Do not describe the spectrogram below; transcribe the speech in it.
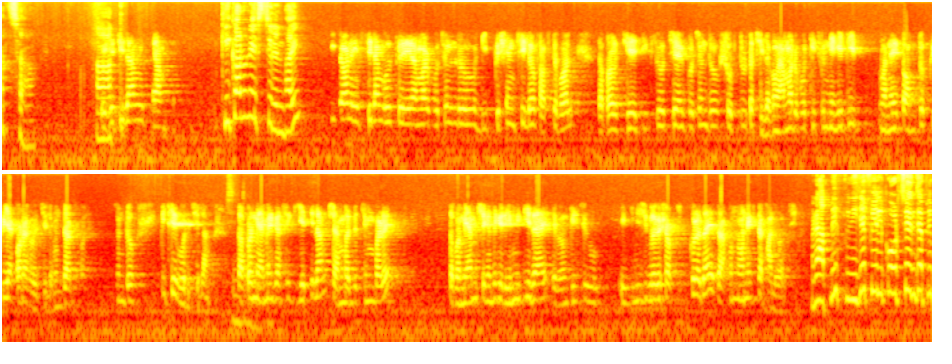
আচ্ছা। এসেছিলাম কি কারণে এসেছিলেন ভাই? কি কারণে এসেছিলাম বলতে আমার প্রচণ্ড ডিপ্রেশন ছিল ফার্স্ট অফ অল তারপর হচ্ছে দ্বিতীয় হচ্ছে আমি প্রচণ্ড শত্রুতা ছিল এবং আমার উপর কিছু নেগেটিভ মানে তন্ত্রক্রিয়া করা হয়েছিল এবং যার ফলে প্রচণ্ড পিছিয়ে পড়েছিলাম। তারপর ম্যামের কাছে গিয়েছিলাম শ্যামবাজার চেম্বারে তারপর ম্যাম সেখান থেকে রেমিডি দেয় এবং কিছু এই জিনিসগুলোকে সব ঠিক করে দেয় তো এখন অনেকটা ভালো আছি। মানে আপনি নিজে ফিল করছেন যে আপনি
